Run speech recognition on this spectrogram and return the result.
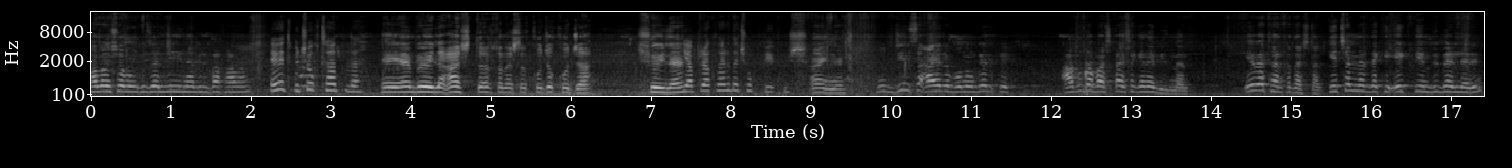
Kalançomun güzelliğine bir bakalım. Evet bu çok tatlı. He böyle açtı arkadaşlar koca koca. Şöyle. Yaprakları da çok büyükmüş. Aynen. Bu cinsi ayrı bunun belki adı da başkaysa gene bilmem. Evet arkadaşlar geçenlerdeki ektiğim biberlerin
